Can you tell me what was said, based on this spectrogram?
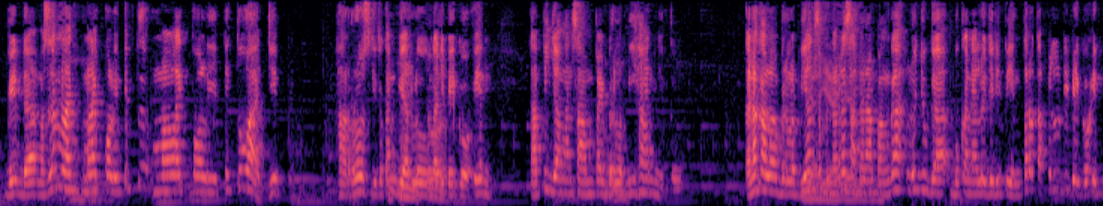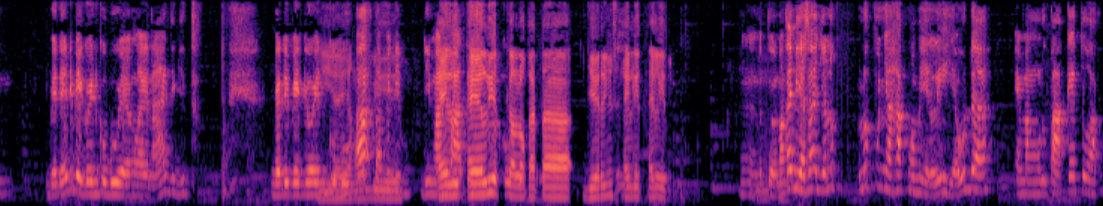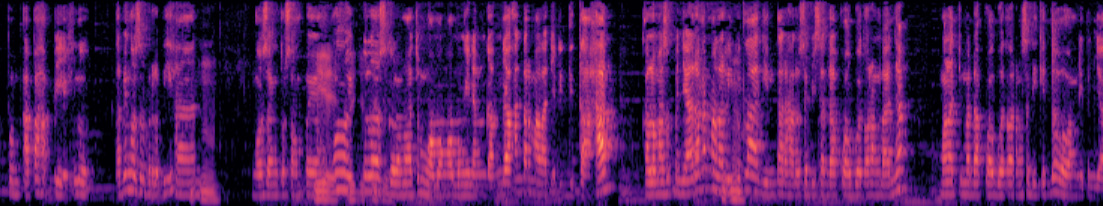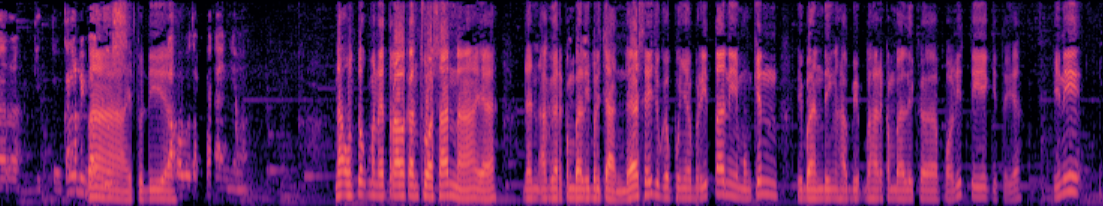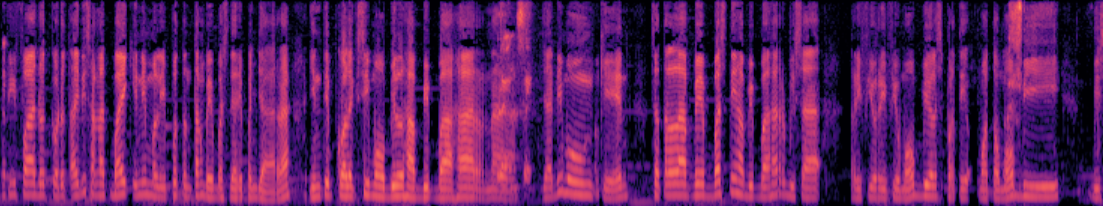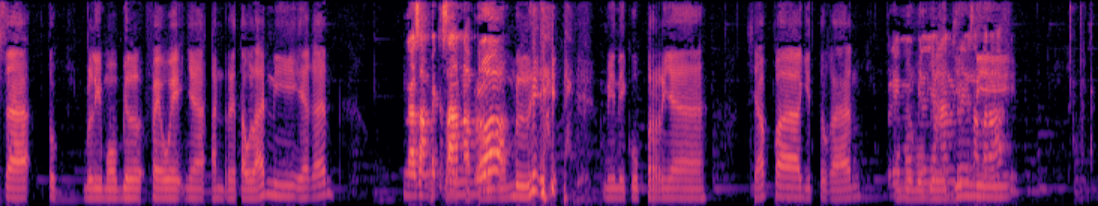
Beda. Maksudnya melek melek politik tuh melek politik tuh wajib. Harus gitu kan biar Mhm, lu nggak dibegoin tapi jangan sampai Mhm. berlebihan gitu karena kalau berlebihan Iya, iya, sebenarnya iya, sadar iya, apa enggak lu juga bukannya lu jadi pinter tapi lu dibegoin bedanya dibegoin kubu yang lain aja gitu nggak dibegoin Iya, kubu A lebih tapi di, Elit dimanfaatin elit kubu. kalau kata Jerings elit elit. Hmm, betul. Hmm. Makanya biasa aja lu lu punya hak memilih ya udah emang lu pakai tuh hak apa hak pilih lu. Tapi nggak usah berlebihan. Hmm. Nggak usah yang terus sampai Iya, oh setuju. segala macam ngomong-ngomongin yang enggak enggak kan ntar malah jadi ditahan. Kalau masuk penjara kan malah Hmm. ribut lagi. Ntar harusnya bisa dakwah buat orang banyak, malah cuma dakwah buat orang sedikit doang di penjara gitu. Kan lebih bagus Nah, itu dia. dakwah buat orang banyak. Nah, untuk menetralkan suasana ya dan agar kembali bercanda, saya juga punya berita nih. Mungkin dibanding Habib Bahar kembali ke politik gitu ya. Ini FIFA.co.id sangat baik ini meliput tentang bebas dari penjara, intip koleksi mobil Habib Bahar. Nah, Brengsek. jadi mungkin setelah bebas nih Habib Bahar bisa review-review mobil seperti Motomobi, bisa untuk beli mobil VW-nya Andre Taulani ya kan? Nggak sampai ke sana, Bro. membeli Mini Coopernya siapa gitu kan Beli sama Raffi.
